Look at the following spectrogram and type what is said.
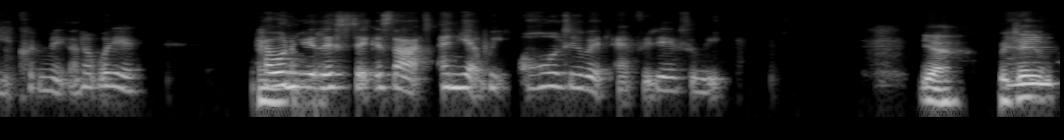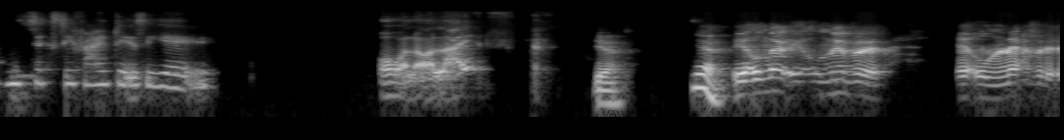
you couldn't make that up would you? How mm. unrealistic is that? And yet we all do it every day of the week. Yeah we do. 65 days a year. All our life. Yeah yeah, it'll ne- it'll never it'll never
